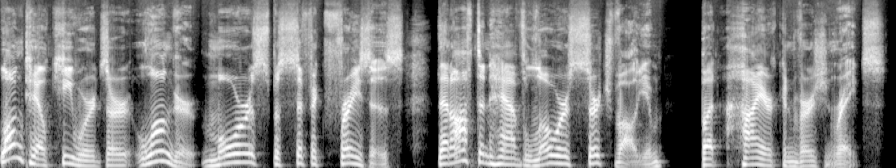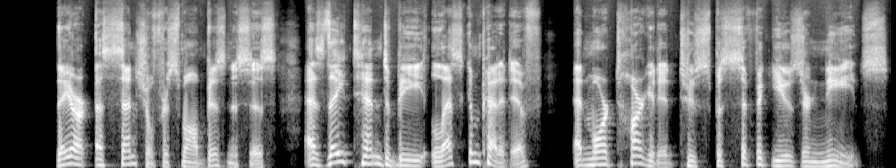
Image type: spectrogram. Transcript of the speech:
Long tail keywords are longer, more specific phrases that often have lower search volume but higher conversion rates. They are essential for small businesses as they tend to be less competitive and more targeted to specific user needs.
